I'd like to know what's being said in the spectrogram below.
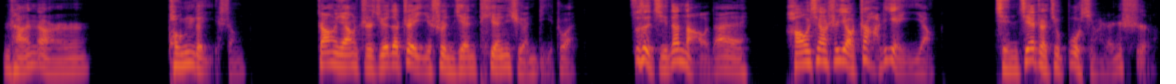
然而。砰的一声，张扬只觉得这一瞬间天旋地转，自己的脑袋好像是要炸裂一样，紧接着就不省人事了。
